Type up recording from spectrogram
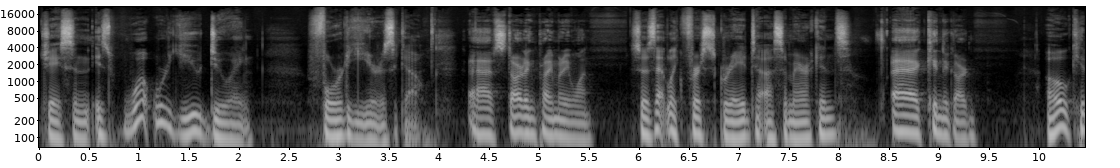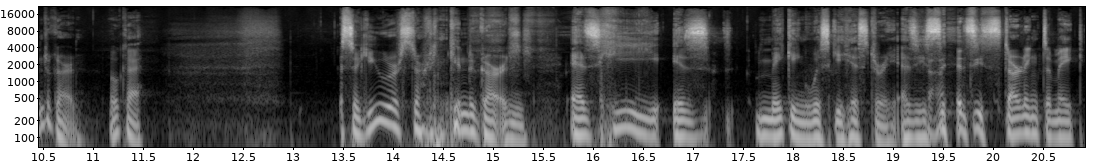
Jason, is what were you doing 40 years ago? Uh, starting primary one, So is that like first grade to us Americans? uh, kindergarten. Oh, kindergarten. Okay. So you were starting kindergarten as he is making whiskey history, as he's as he's starting to make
